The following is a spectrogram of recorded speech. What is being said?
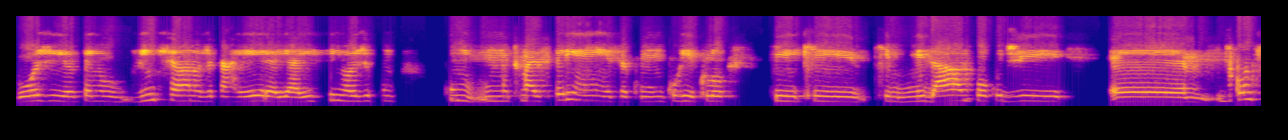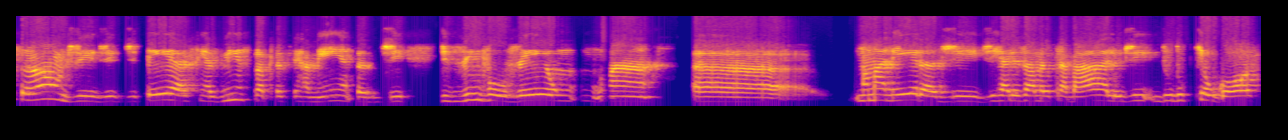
hoje eu tenho 20 anos de carreira e aí sim hoje com, com muito mais experiência, com um currículo que, que, que me dá um pouco de, é, de condição de, de, de, ter assim, as minhas próprias ferramentas, de, de desenvolver um, uma, uh, uma maneira de, de realizar o meu trabalho, de, do, do que eu gosto,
